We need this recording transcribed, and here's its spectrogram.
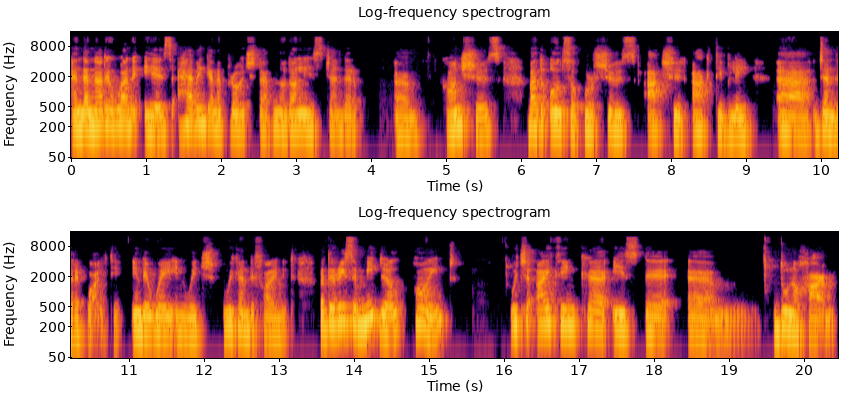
And another one is having an approach that not only is gender um, conscious, but also pursues actively uh, gender equality in the way in which we can define it. But there is a middle point, which I think uh, is the um, do no harm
